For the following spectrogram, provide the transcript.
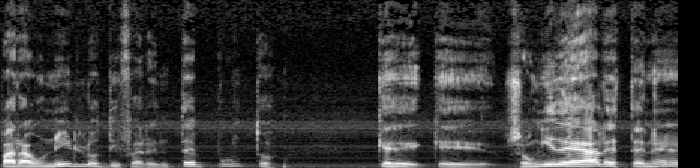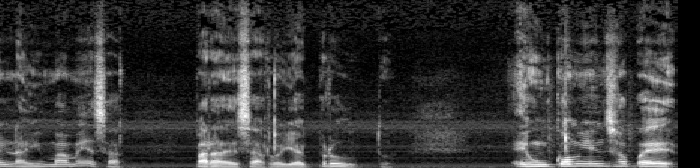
para unir los diferentes puntos que, son ideales tener en la misma mesa para desarrollar productos. En un comienzo, pues,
